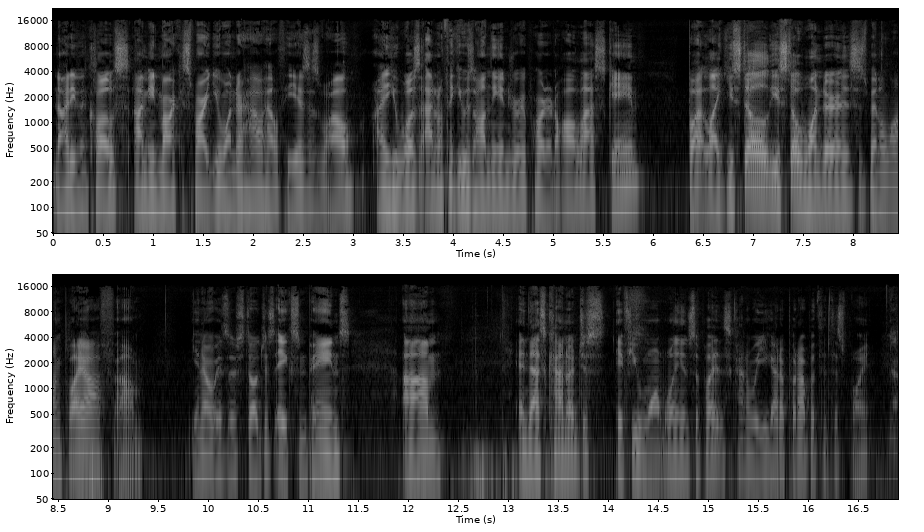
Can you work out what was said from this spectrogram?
Not even close. I mean, Marcus Smart, you wonder how healthy he is as well. I, he was. I don't think he was on the injury report at all last game, but like you still, you still wonder. This has been a long playoff. Um, you know, is there still just aches and pains? Um, and that's kind of just if you want Williams to play, that's kind of what you got to put up with at this point. Yeah.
